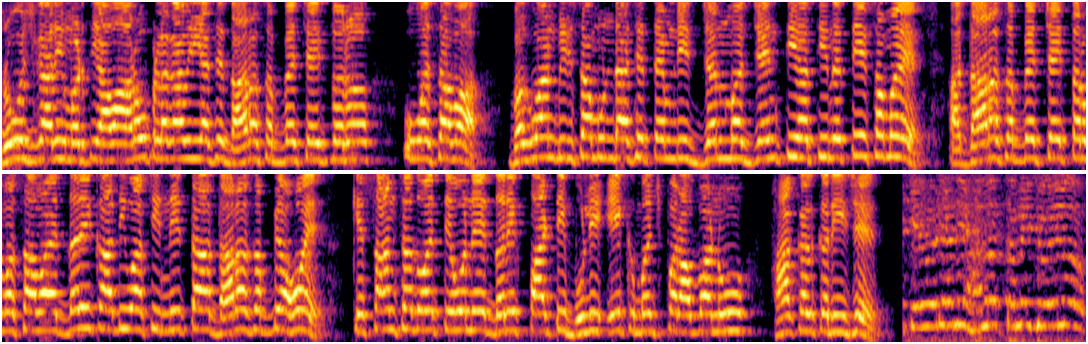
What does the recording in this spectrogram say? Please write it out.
રોજગારી મળતી આવા આરોપ લગાવી રહ્યા છે ધારાસભ્ય ચૈતર વસાવા ભગવાન બિરસા મુંડા છે, તેમની જન્મ જયંતિ હતી ને તે સમયે આ ધારાસભ્ય ચૈતર વસાવાએ દરેક આદિવાસી નેતા, ધારાસભ્ય હોય કે સાંસદ હોય, તેઓને દરેક પાર્ટી ભૂલી એક મંચ પર આવવાનું હાકલ કરી છે. કેવડિયાની હાલત તમે જોઈ લો.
